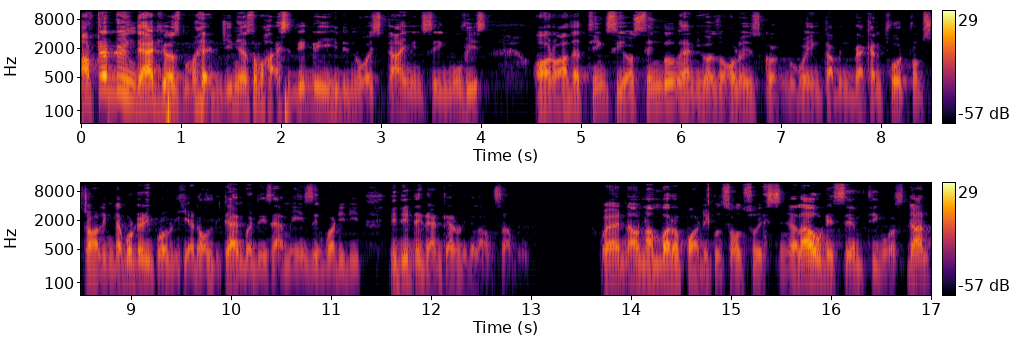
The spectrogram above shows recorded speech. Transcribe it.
After doing that he was genius of highest degree, he did not waste time in seeing movies or other things, he was single and he was always going coming back and forth from Stirling laboratory. Probably he had all the time, but it is amazing what he did. He did the grand canonical ensemble where now number of particles also exchange allowed, the same thing was done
